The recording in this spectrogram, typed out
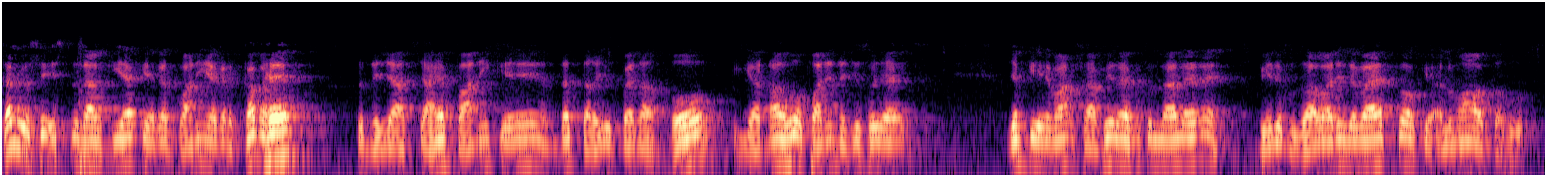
کل سے استعمال کیا کہ اگر پانی اگر کم ہے تو نجات چاہے پانی کے اندر تغیر پیدا ہو یا نہ ہو، پانی نجس ہو جائے۔ جبکہ امام شافی رحمۃ اللہ علیہ نے بیر بزاواری روایت کو کہ علماء اور تہور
